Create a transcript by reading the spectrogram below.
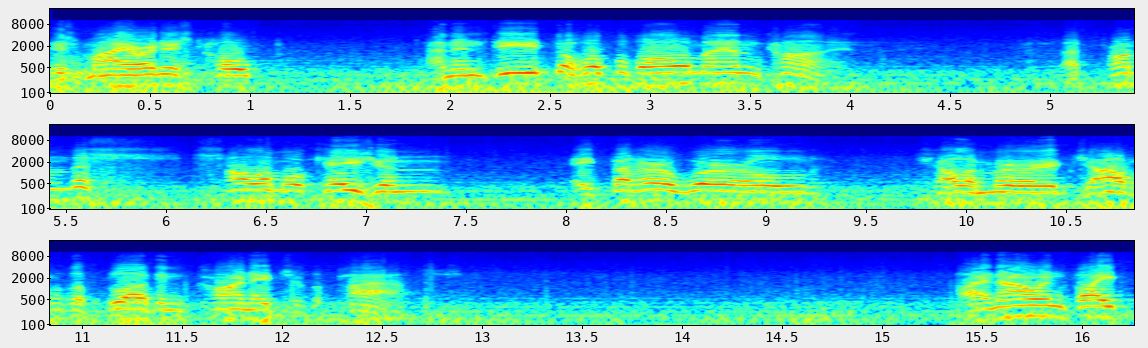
is my earnest hope, and indeed the hope of all mankind, that from this solemn occasion a better world shall emerge out of the blood and carnage of the past. I now invite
